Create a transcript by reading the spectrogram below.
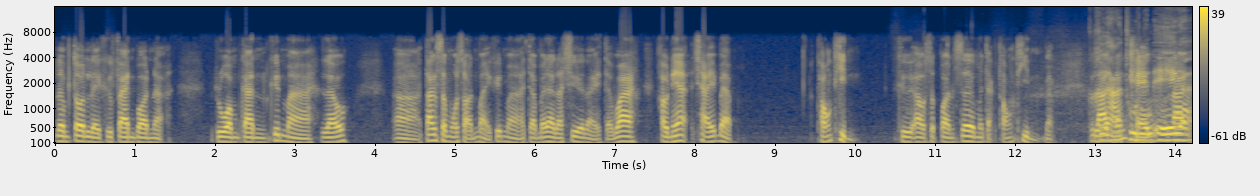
เริ่มต้นเลยคือแฟนบอลอะ รวมกันขึ้นมาแล้วอ่าตั้งสโมสรใหม่ขึ้นมาจำไม่ได้ละชื่ออะไร แต่ว่าคราวเนี้ยใช้แบบท้องถิ่น คือเอาสปอนเซอร์มาจากท้องถิ่นแบบก็คือหาทุนกันเองร้านอะ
